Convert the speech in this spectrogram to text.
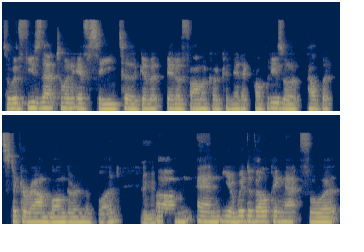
So we've fused that to an FC to give it better pharmacokinetic properties or help it stick around longer in the blood. Mm-hmm. Um, and you know we're developing that for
